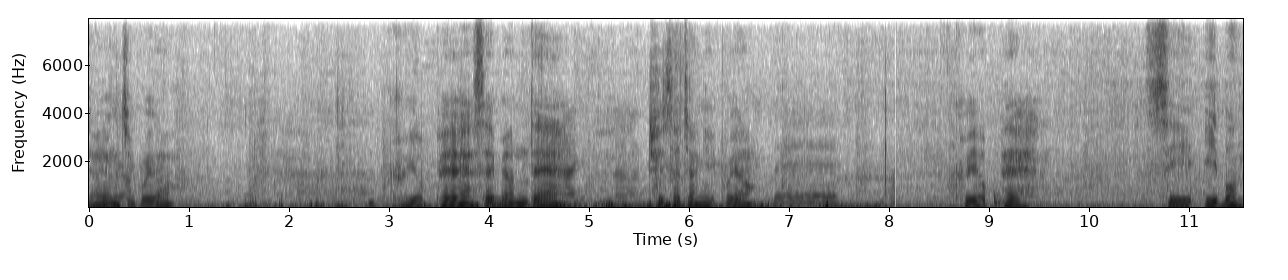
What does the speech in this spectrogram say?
야영지고요. 그 옆에 세면대 취사장이 있고요. 네. 그 옆에 C 2번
